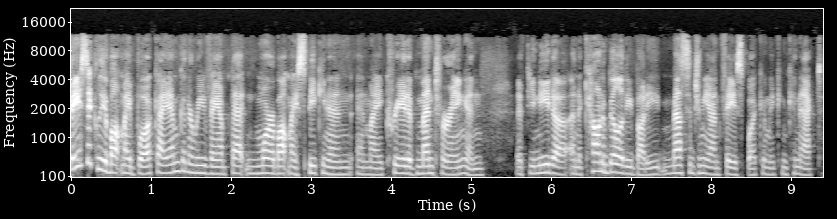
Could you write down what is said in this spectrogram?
basically about my book. I am going to revamp that and more about my speaking and, and my creative mentoring. And if you need a, an accountability buddy, message me on Facebook and we can connect.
